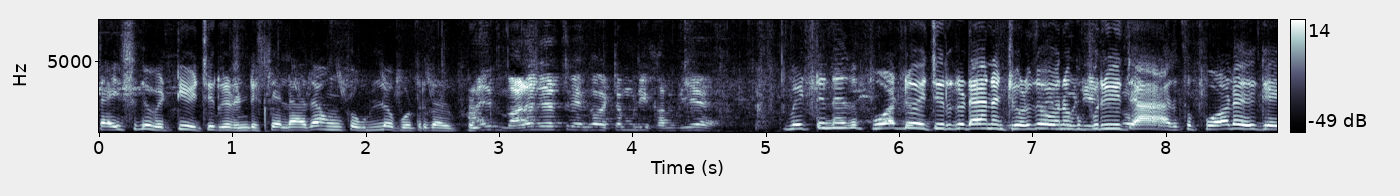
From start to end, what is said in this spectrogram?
சைஸுக்கு வெட்டி வச்சிருக்க ரெண்டு சைடில் அதான் உங்களுக்கு உள்ளே போட்டிருக்காது மழை நேரத்தில் எங்கே வெட்ட முடியும் கம்பியை? வெட்டினது போட்டு வச்சிருக்கடா. நான் சொல்கிறது உனக்கு புரியுதா? அதுக்கு சரி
